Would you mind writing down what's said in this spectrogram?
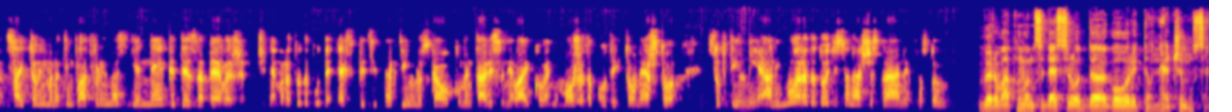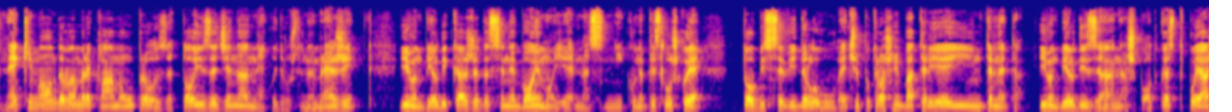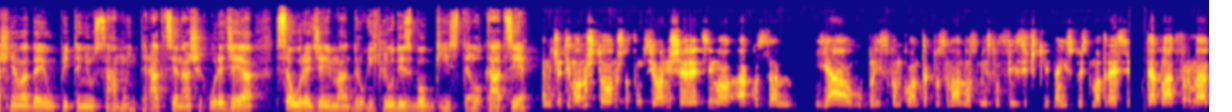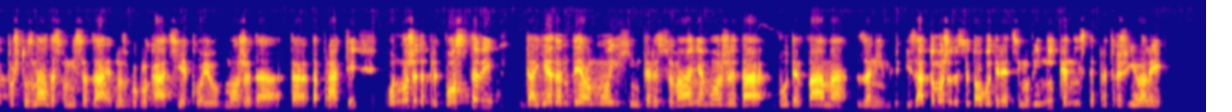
sajtovima, na tim platformima je negde zabeležen. Znači ne mora to da bude eksplicitna aktivnost kao komentarisanje, lajkovanje, može da bude i to nešto subtilnije, ali mora da dođe sa naše strane. Prosto Verovatno vam se desilo da govorite o nečemu sa nekim, a onda vam reklama upravo za to izađe na nekoj društvenoj mreži. Ivan Bildi kaže da se ne bojimo jer nas niko ne prisluškuje, To bi se videlo u većoj potrošnji baterije i interneta. Ivan Bildi za naš podcast pojašnjava da je u pitanju samo interakcija naših uređaja sa uređajima drugih ljudi zbog iste lokacije. Međutim, ono što, ono što funkcioniše, recimo, ako sam ja u bliskom kontaktu sa vama u smislu fizički na istoj smo adresi. Ta platforma, pošto zna da smo mi sad zajedno zbog lokacije koju može da, da, da prati, on može da pretpostavi da jedan deo mojih interesovanja može da bude vama zanimljiv. I zato može da se dogodi, recimo, vi nikad niste pretraživali,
